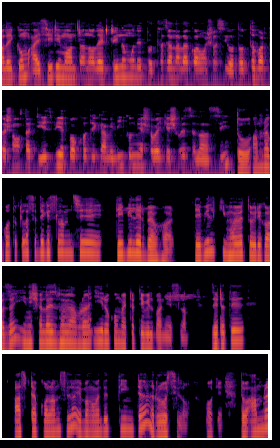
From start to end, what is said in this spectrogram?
আলাইকুম। আইসিটি মন্ত্রণালয়ের তৃণমূলের তথ্য জানালা কর্মসূচি ও তথ্যবার্তা সংস্থা টিএসবি এর পক্ষ থেকে আমি লিঙ্কন মিয়া সবাইকে শুভেচ্ছা জানাচ্ছি। তো আমরা গত ক্লাসে দেখেছিলাম যে টেবিলের ব্যবহার, টেবিল কীভাবে তৈরি করা যায় ইনিশিয়ালাইজ ভাবে আমরা এরকম একটা টেবিল বানিয়েছিলাম, যেটাতে পাঁচটা কলাম ছিল এবং আমাদের তিনটা রো ছিল। ওকে তো আমরা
